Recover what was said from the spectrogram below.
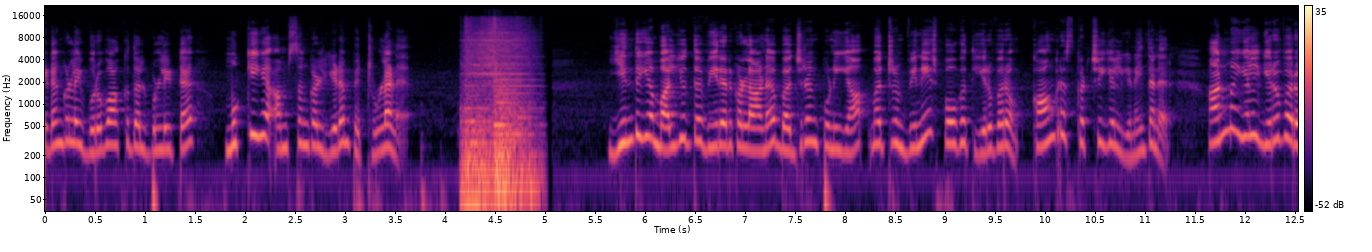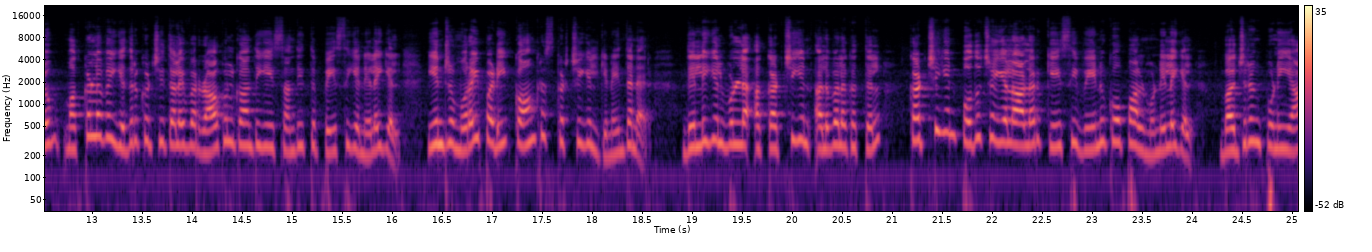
இடங்களை உருவாக்குதல் உள்ளிட்ட முக்கிய அம்சங்கள் இடம்பெற்றுள்ளன. இந்திய மல்யுத்த வீரர்களான பஜ்ரங் புனியா மற்றும் வினேஷ் போகத் இருவரும் காங்கிரஸ் கட்சியில் இணைந்தனர். அண்மையில் இருவரும் மக்களவை எதிர்க்கட்சித் தலைவர் ராகுல் காந்தியை சந்தித்து பேசிய நிலையில் இன்று முறைப்படி காங்கிரஸ் கட்சியில் இணைந்தனர். தில்லியில் உள்ள அக்கட்சியின் அலுவலகத்தில் கட்சியின் பொதுச் செயலாளர் கே சி வேணுகோபால் முன்னிலையில் பஜ்ரங் புனியா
